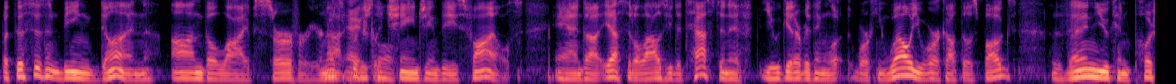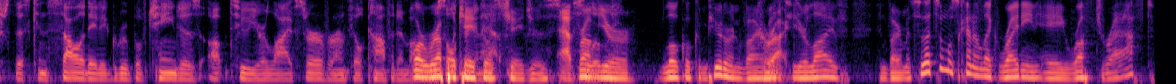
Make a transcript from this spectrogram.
But this isn't being done on the live server. You're That's not actually cool. changing these files. And uh, yes, it allows you to test. And if you get everything lo- working well, you work out those bugs, then you can push this consolidated group of changes up to your live server and feel confident about or replicate those have. changes Absolutely. from your local computer environment Correct. to your live environment. So that's almost kind of like writing a rough draft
